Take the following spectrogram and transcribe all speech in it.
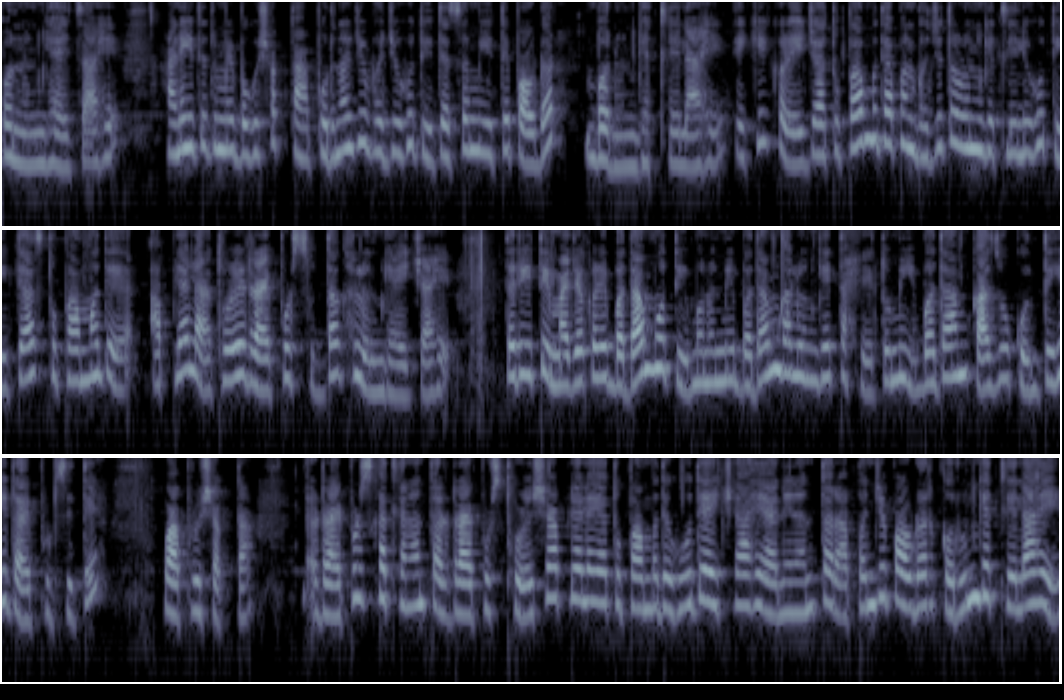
बनवून घ्यायचं आहे. आणि इथे तुम्ही बघू शकता पूर्ण जी भजी होती त्याचं मी इथे पावडर बनवून घेतलेलं आहे. एकीकडे ज्या तुपामध्ये आपण भजी तळून घेतलेली होती त्याच तुपामध्ये आपल्याला थोडे ड्रायफ्रूटसुद्धा घालून घ्यायचे आहे. तर इथे माझ्याकडे बदाम होती म्हणून मी बदाम घालून घेत आहे. तुम्ही बदाम काजू कोणतेही ड्रायफ्रूट्स इथे वापरू शकता. ड्रायफ्रूट्स घातल्यानंतर ड्रायफ्रूट्स थोडेसे आपल्याला या तुपामध्ये होऊ द्यायचे आहे आणि नंतर आपण जे पावडर करून घेतलेलं आहे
